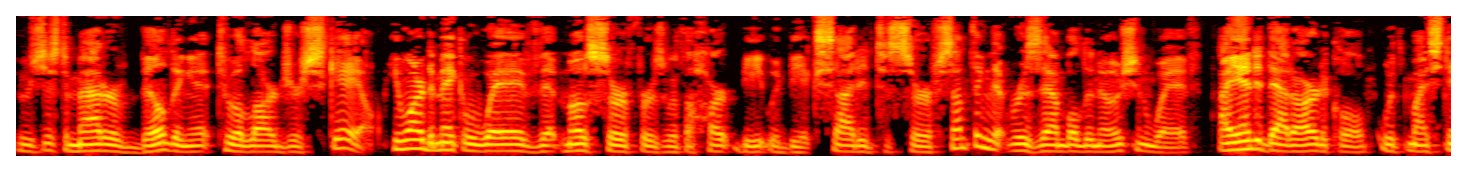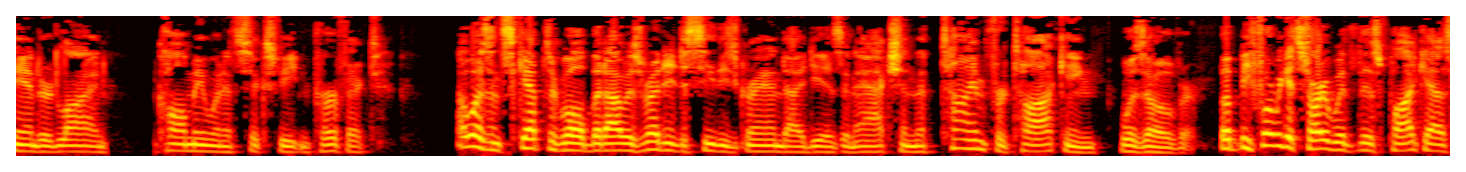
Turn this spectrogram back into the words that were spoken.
It was just a matter of building it to a larger scale. He wanted to make a wave that most surfers with a heartbeat would be excited to surf, something that resembled an ocean wave. I ended that article with my standard line call me when it's six feet and perfect. I wasn't skeptical, but I was ready to see these grand ideas in action. The time for talking was over. But before we get started with this podcast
